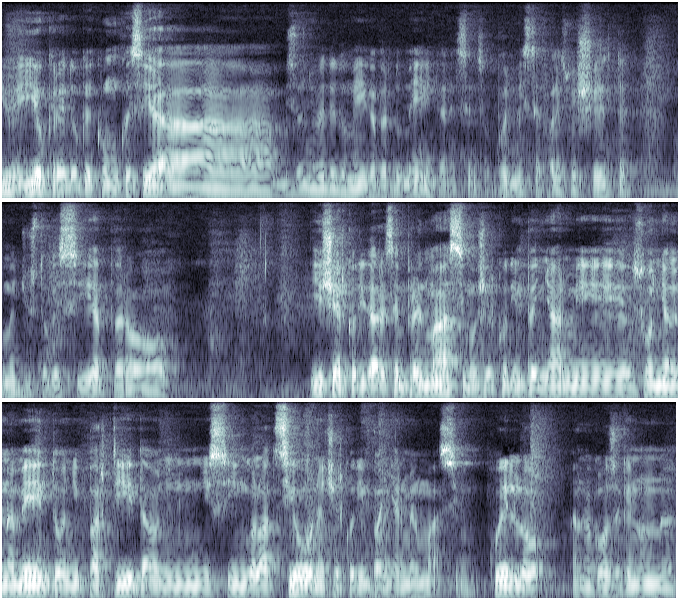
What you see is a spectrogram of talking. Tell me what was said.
Io, io, credo che comunque sia bisogna vedere domenica per domenica, nel senso poi il mister fa le sue scelte come giusto che sia, però io cerco di dare sempre il massimo, cerco di impegnarmi su ogni allenamento, ogni partita, ogni singola azione, cerco di impegnarmi al massimo. Quello è una cosa che non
